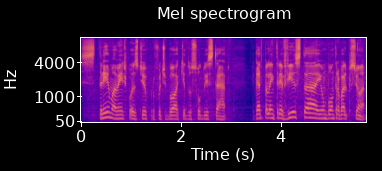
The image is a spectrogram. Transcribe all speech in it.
extremamente positivo para o futebol aqui do sul do estado. Obrigado pela entrevista e um bom trabalho para o senhor.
